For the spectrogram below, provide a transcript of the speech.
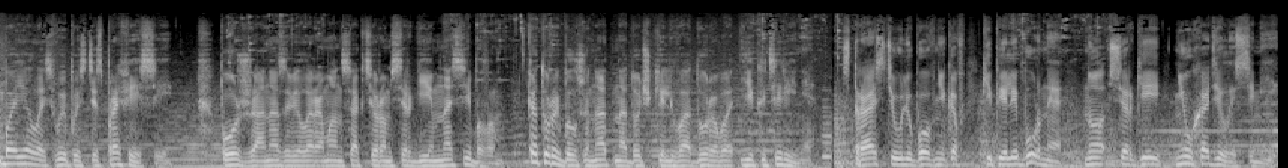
Боялась выпасть из профессии. Позже она завела роман с актером Сергеем Насибовым, который был женат на дочке Льва Дурова Екатерине. Страсти у любовников кипели бурные, но Сергей не уходил из семьи.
